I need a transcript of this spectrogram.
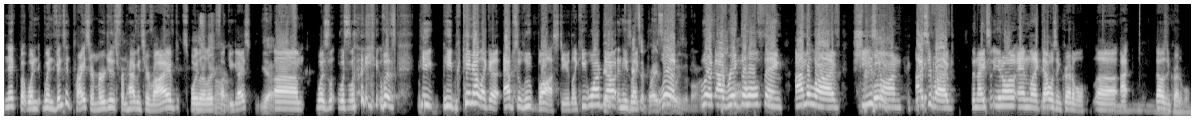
Nick. But when when Vincent Price emerges from having survived, spoiler His alert, charm. fuck you guys. yeah, Um, was was like was he he came out like a absolute boss, dude. Like he walked Dude, out and he's like, Vincent Price is "Look. Look, I rigged the whole thing. I'm alive. She's Boom. gone. I survived the nights, you know, and like that Yeah. was incredible. Uh, I that was incredible.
